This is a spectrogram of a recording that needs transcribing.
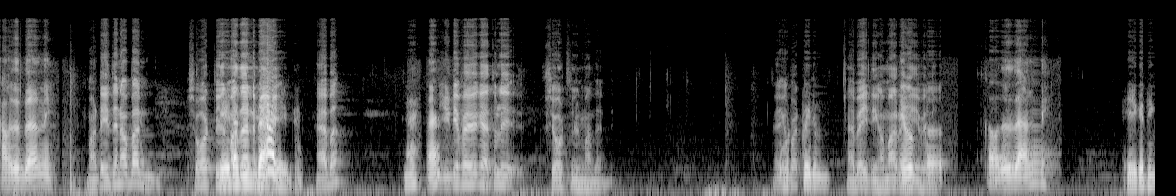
කවද දන්නේ? මට හිතන ඔබ ෂෝට් ෆිල්ම් දන්න හැබ ඈ ඈ? ඊට එක ඇතුළේ ෂෝට් ෆිල්ම් දන්න. හැබැයි ඉතින් අමාර ඒක කවද දන්නේ? ඒක ඉතින්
